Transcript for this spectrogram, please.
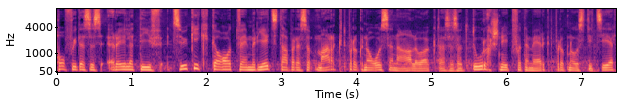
hoffe ich, dass es relativ zügig geht. Wenn man jetzt aber also die Marktprognosen anschaut, also so den Durchschnitt der Märkte prognostiziert,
